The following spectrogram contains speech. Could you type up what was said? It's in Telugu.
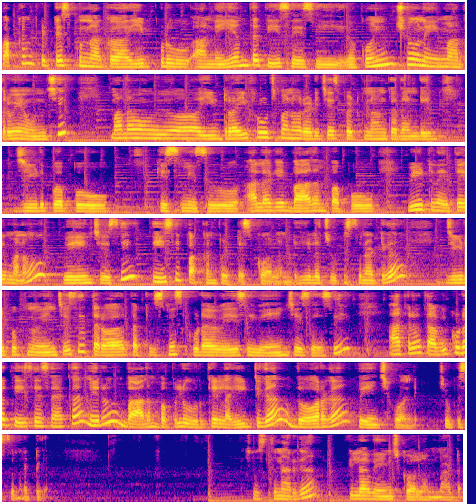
పక్కన పెట్టేసుకున్నాక ఇప్పుడు ఆ నెయ్యి అంతా తీసేసి కొంచెం నెయ్యి మాత్రమే ఉంచి మనం ఈ డ్రై ఫ్రూట్స్ మనం రెడీ చేసి పెట్టుకున్నాం కదండి. జీడిపప్పు కిస్మిస్ అలాగే బాదం పప్పు వీటినైతే మనం వేయించేసి తీసి పక్కన పెట్టేసుకోవాలండి. ఇలా చూపిస్తున్నట్టుగా జీడిపప్పును వేయించేసి తర్వాత కిస్మిస్ కూడా వేసి వేయించేసేసి ఆ తర్వాత అవి కూడా తీసేసాక మీరు బాదం పప్పులు ఉరికే లైట్గా దోరగా వేయించుకోండి. చూపిస్తున్నట్టుగా. చూస్తున్నారుగా? ఇలా వేయించుకోవాలన్నమాట.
